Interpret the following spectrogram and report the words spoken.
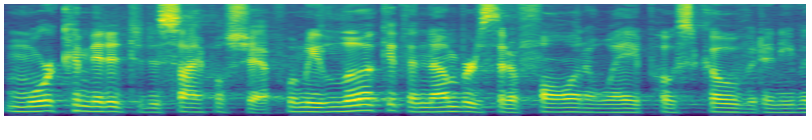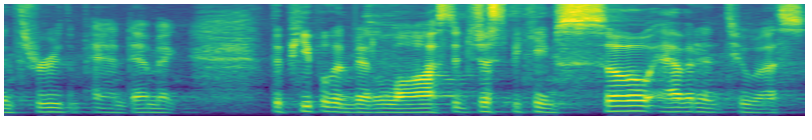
more committed to discipleship. When we look at the numbers that have fallen away post COVID and even through the pandemic, the people that have been lost, it just became so evident to us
